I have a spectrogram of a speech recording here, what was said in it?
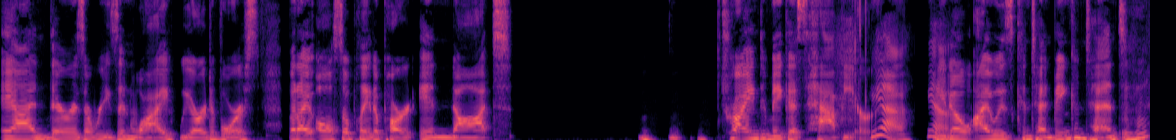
and there is a reason why we are divorced, but I also played a part in not trying to make us happier. Yeah. Yeah. You know, I was content being content. Mhm.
